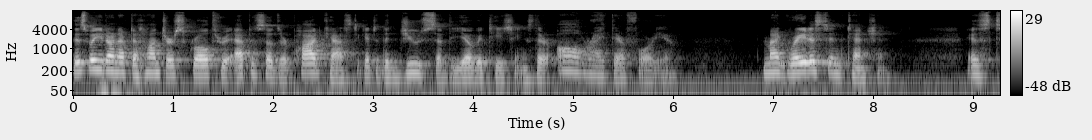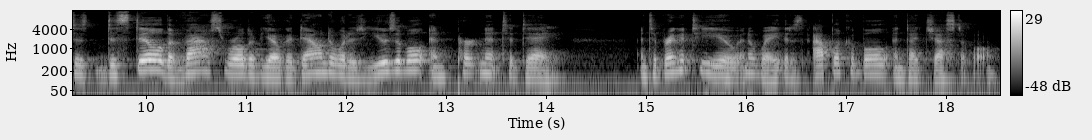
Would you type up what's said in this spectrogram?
This way, you don't have to hunt or scroll through episodes or podcasts to get to the juice of the yoga teachings. They're all right there for you. My greatest intention is to distill the vast world of yoga down to what is usable and pertinent today, and to bring it to you in a way that is applicable and digestible.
